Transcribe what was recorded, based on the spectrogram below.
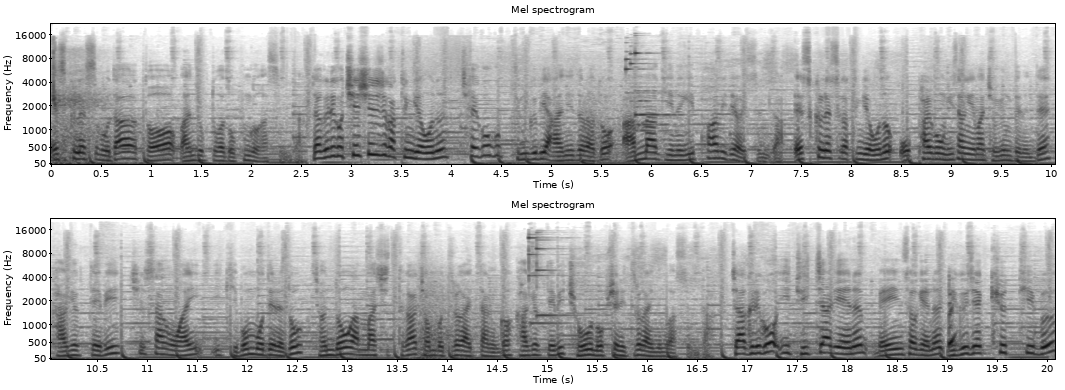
S클래스보다 더 만족도가 높은 것 같습니다. 자 그리고 7 시리즈 같은 경우는 최고급 등급이 아니더라도 안마 기능이 포함이 되어 있습니다. S클래스 같은 경우는 580 이상에만 적용되는데 가격 대비 740i 이 기본 모델에도 전동 안마 시트가 전부 들어가 있다는 거 가격 대비 좋은 옵션이 들어가 있는 것 같습니다. 자 그리고 이 뒷자리에는 메인석에는 이그제 큐티브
